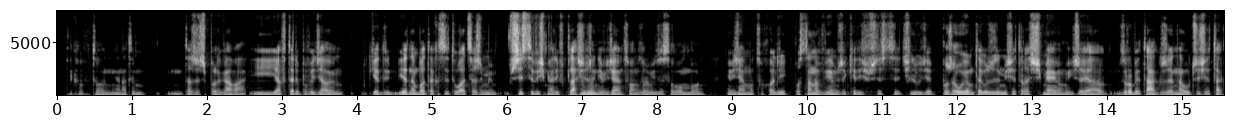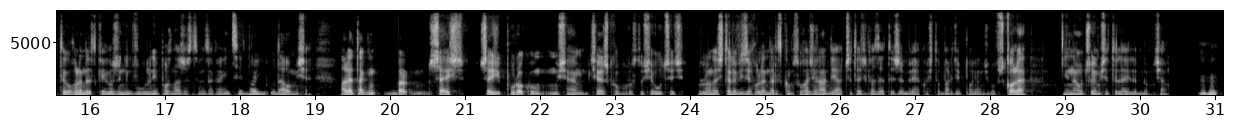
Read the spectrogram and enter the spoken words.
Tylko to nie na tym ta rzecz polegała. I ja wtedy powiedziałem, kiedy jedna była taka sytuacja, że mnie wszyscy wyśmiali w klasie, mhm. że nie wiedziałem, co mam zrobić ze sobą, bo nie wiedziałem o co chodzi. Postanowiłem, że kiedyś wszyscy ci ludzie pożałują tego, że mi się teraz śmieją i że ja zrobię tak, że nauczę się tak tego holenderskiego, że nikt w ogóle nie pozna, że jestem z zagranicy. No i udało mi się. Ale tak sześć, sześć i pół roku musiałem ciężko po prostu się uczyć, oglądać telewizję holenderską, słuchać radia, czytać gazety, żeby jakoś to bardziej pojąć, bo w szkole nie nauczyłem się tyle, ile bym chciał. Mhm.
